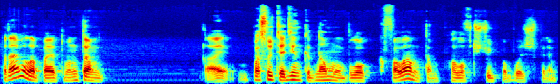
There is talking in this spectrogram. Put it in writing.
правила, поэтому он там а, по сути, один к одному блок к фалам, там фалов чуть-чуть побольше прям.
